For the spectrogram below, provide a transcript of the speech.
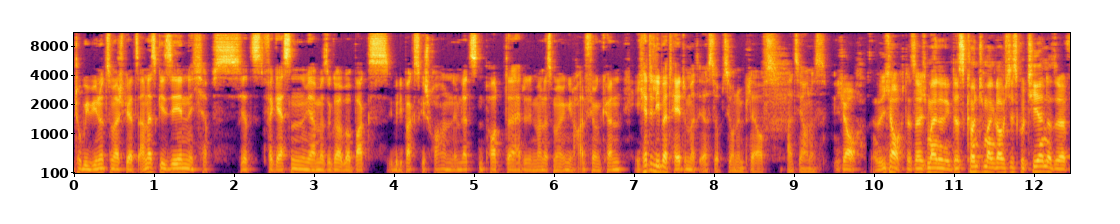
Tobi Bino zum Beispiel hat es anders gesehen. Ich habe es jetzt vergessen. Wir haben ja sogar über Bugs, über die Bugs gesprochen im letzten Pod. Da hätte man das mal irgendwie noch anführen können. Ich hätte lieber Tatum als erste Option in Playoffs als Janis. Ich auch. Also ich auch. Das heißt, ich meine, das könnte man, glaube ich, diskutieren. Also da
